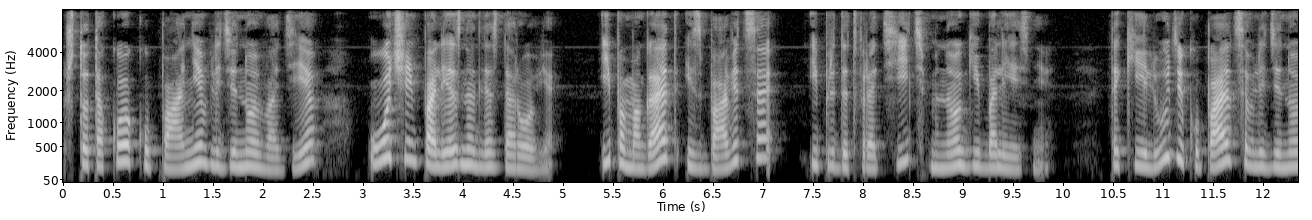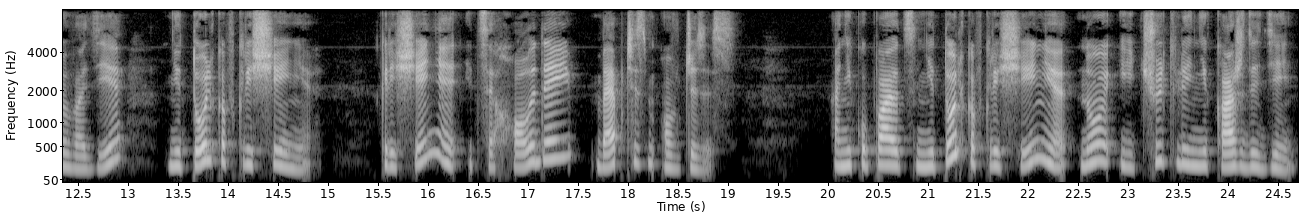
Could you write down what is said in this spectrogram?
что такое купание в ледяной воде – очень полезно для здоровья и помогает избавиться и предотвратить многие болезни. Такие люди купаются в ледяной воде не только в крещение. Крещение – it's a holiday baptism of Jesus. Они купаются не только в крещение, но и чуть ли не каждый день.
